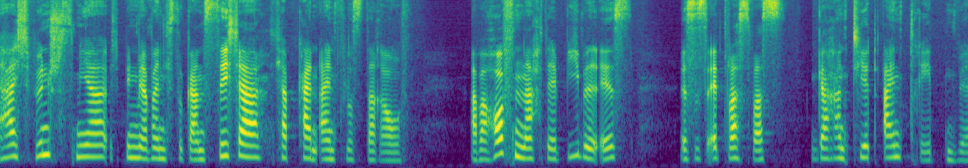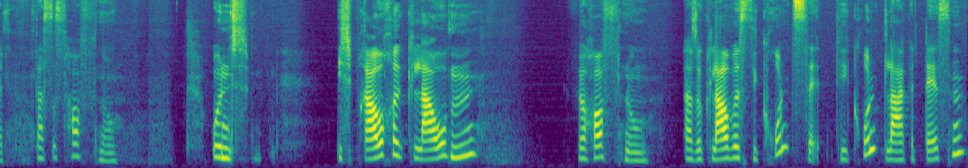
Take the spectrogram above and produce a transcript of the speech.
ja, ich wünsche es mir, ich bin mir aber nicht so ganz sicher, ich habe keinen Einfluss darauf. Aber Hoffen nach der Bibel ist, es ist etwas, was garantiert eintreten wird. Das ist Hoffnung. Und ich brauche Glauben für Hoffnung. Also Glaube ist die, Grund, die Grundlage dessen,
